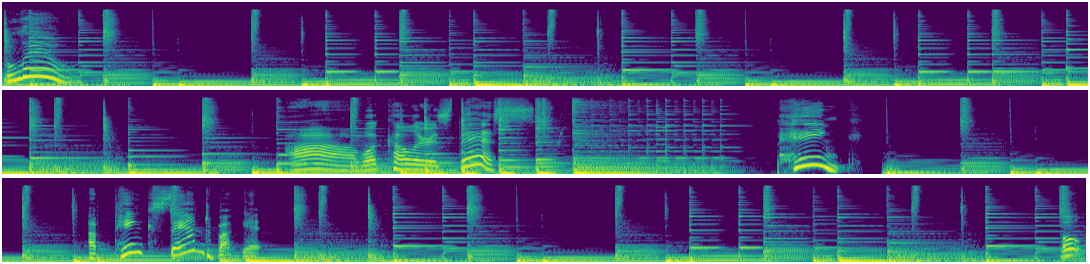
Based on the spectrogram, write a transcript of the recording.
Blue. Ah, what color is this? A pink sand bucket. Oh,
